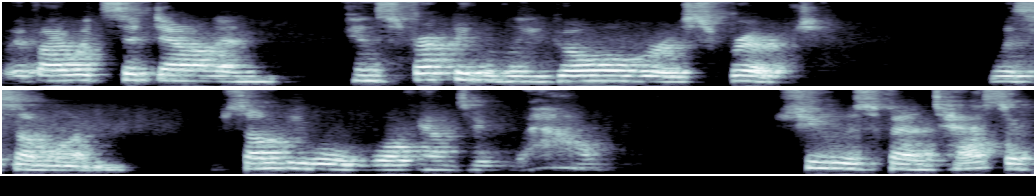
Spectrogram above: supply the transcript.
If I would sit down and constructively go over a script with someone, some people would walk out and say, Wow, she was fantastic.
